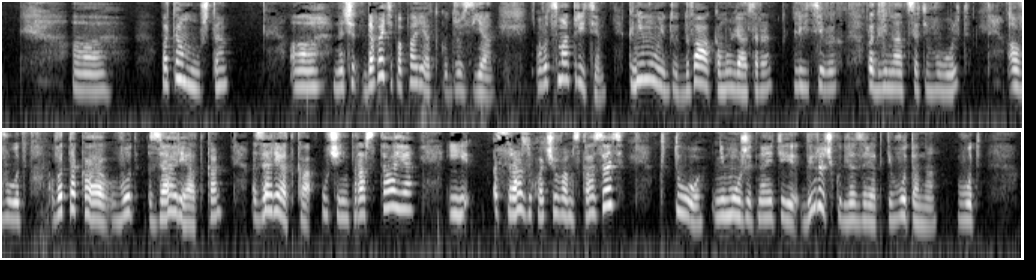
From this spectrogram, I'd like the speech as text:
А, потому что значит, давайте по порядку, друзья. Вот смотрите, к нему идут два аккумулятора литиевых по 12 вольт. А вот, вот такая вот зарядка. Зарядка очень простая. И сразу хочу вам сказать, кто не может найти дырочку для зарядки, вот она, вот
